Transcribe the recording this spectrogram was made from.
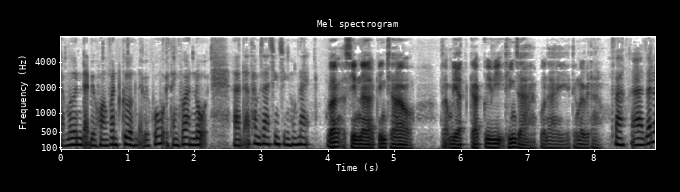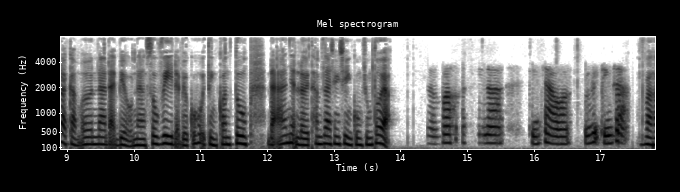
cảm ơn đại biểu Hoàng Văn Cường, đại biểu Quốc hội thành phố Hà Nội đã tham gia chương trình hôm nay. Vâng, xin kính chào tạm biệt các quý vị thính giả của đài tiếng nói Việt Nam. Vâng, à, rất là cảm ơn đại biểu nàng Sovi, đại biểu Quốc hội tỉnh Con Tum đã nhận lời tham gia chương trình cùng chúng tôi ạ. Dạ, vâng, xin à, kính chào quý vị thính giả. Vâng,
